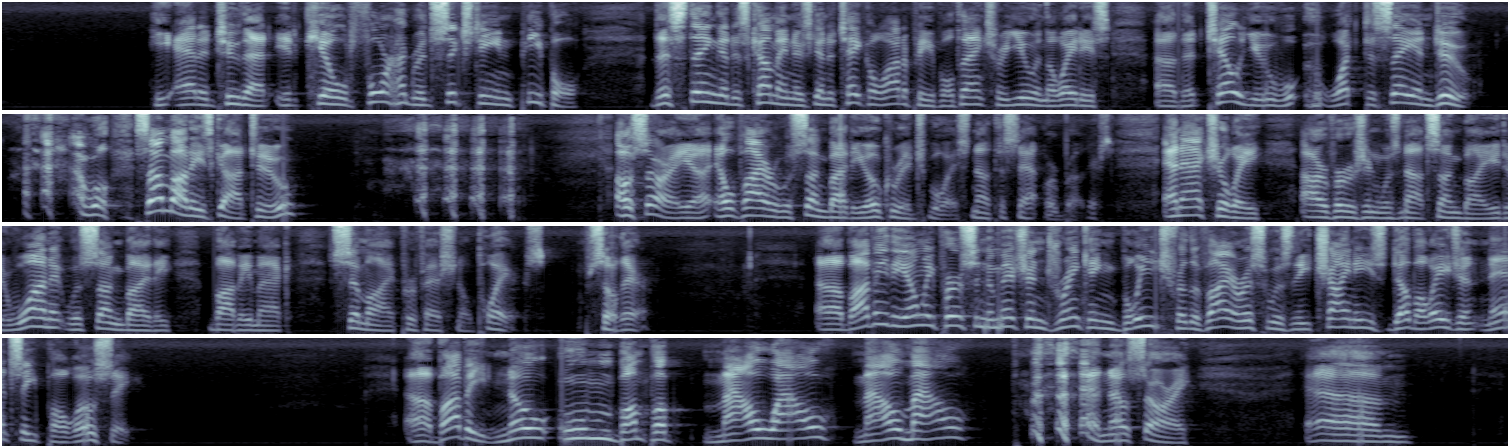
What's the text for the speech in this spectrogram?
he added to that, it killed 416 people. This thing that is coming is going to take a lot of people. Thanks for you and the ladies uh, that tell you w- what to say and do. well, somebody's got to. oh, sorry. Uh, Elvira was sung by the Oak Ridge Boys, not the Statler Brothers. And actually, our version was not sung by either one. It was sung by the Bobby Mack semi professional players. So there. Uh, Bobby, the only person who mentioned drinking bleach for the virus was the Chinese double agent Nancy Pelosi. Uh, Bobby, no um bump up Mao wow? Mao Mao? no, sorry. Um,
